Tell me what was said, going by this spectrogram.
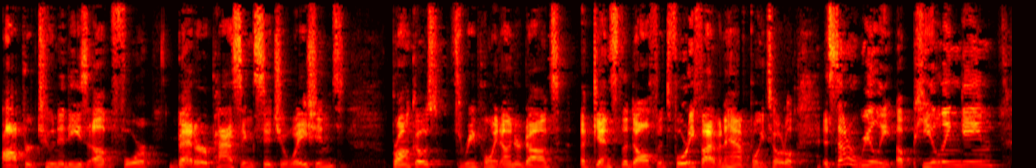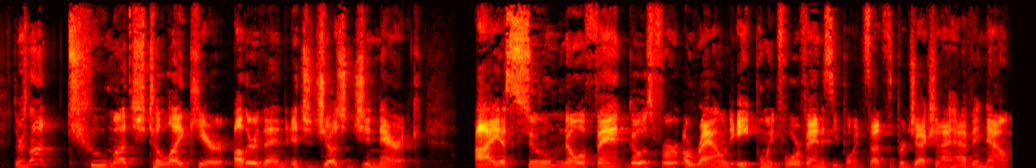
opportunities up for better passing situations. Broncos, three point underdogs against the Dolphins, 45 and a half point total. It's not a really appealing game. There's not too much to like here other than it's just generic. I assume Noah Fant goes for around 8.4 fantasy points. That's the projection I have in now.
